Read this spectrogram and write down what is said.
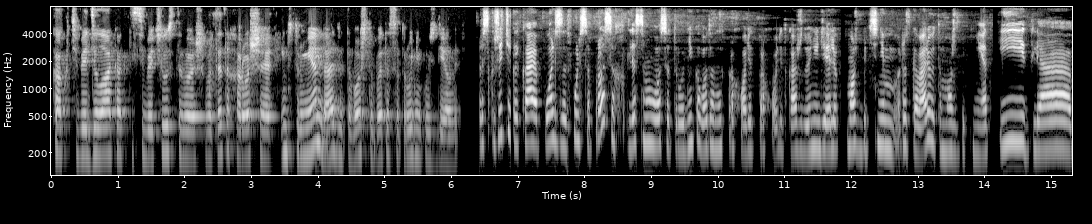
как у тебя дела, как ты себя чувствуешь, вот это хороший инструмент, да, для того, чтобы это сотруднику сделать. Расскажите, какая польза в пульс-опросах для самого сотрудника? Вот он их проходит, проходит каждую неделю. Может быть, с ним разговаривают, а может быть, нет. И для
